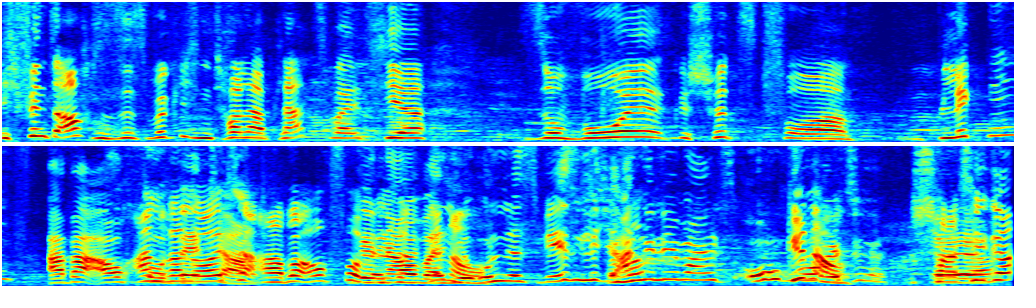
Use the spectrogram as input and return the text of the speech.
Ich finde es auch, es ist wirklich ein toller Platz, weil es hier sowohl geschützt vor Blicken Aber auch vor Wetter. Leute, aber auch vor genau, Wetter. weil genau. hier unten ist wesentlich Aha. angenehmer als oben Genau, heute. schattiger,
